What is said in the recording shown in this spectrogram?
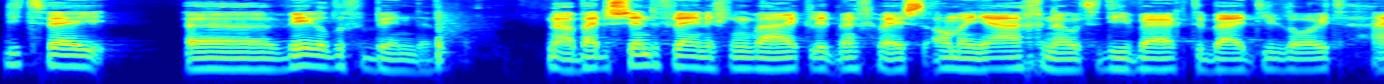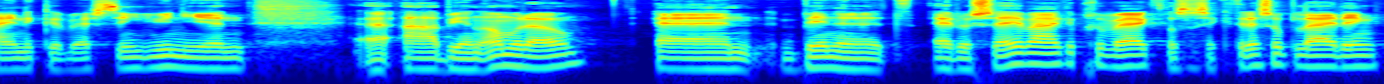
die twee uh, werelden verbinden. Nou, bij de studentenvereniging waar ik lid ben geweest, al mijn jaargenoten die werkten bij Deloitte, Heineken, Western Union, eh, ABN AMRO. En binnen het ROC waar ik heb gewerkt, was een secretaresseopleiding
